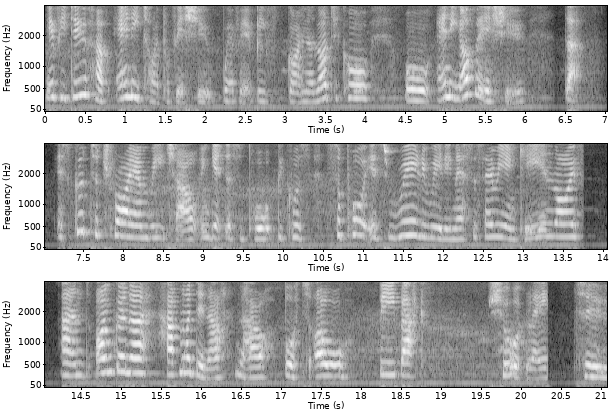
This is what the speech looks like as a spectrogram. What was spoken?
if you do have any type of issue, whether it be gynecological or any other issue, that it's good to try and reach out and get the support because support is really, really necessary and key in life. And I'm gonna have my dinner now, but I will be back shortly to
